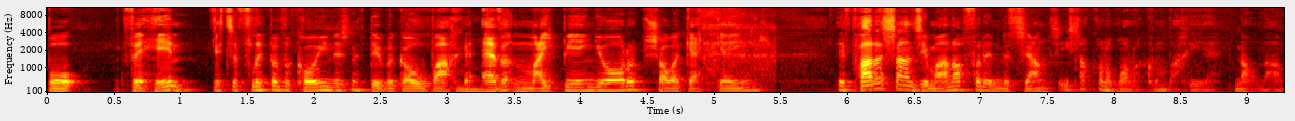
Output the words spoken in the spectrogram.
but for him, it's a flip of a coin, isn't it? Do we go back? Mm. Everton might be in Europe, so I get games. If Paris Saint-Germain offer him the chance, he's not going to want to come back here. Not now.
